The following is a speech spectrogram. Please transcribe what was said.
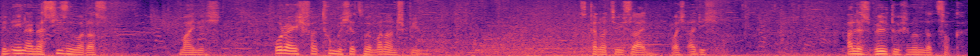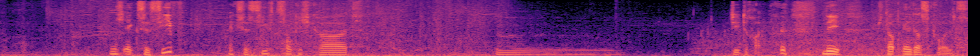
In irgendeiner Season war das, meine ich. Oder ich vertue mich jetzt mit einem anderen Spiel. Das kann natürlich sein, weil ich eigentlich alles wild durcheinander zock. Nicht exzessiv. Exzessiv zocke ich gerade. Hm die drei. nee, ich glaube Elder Scrolls.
